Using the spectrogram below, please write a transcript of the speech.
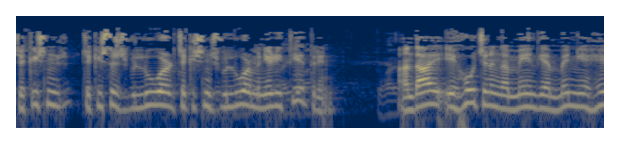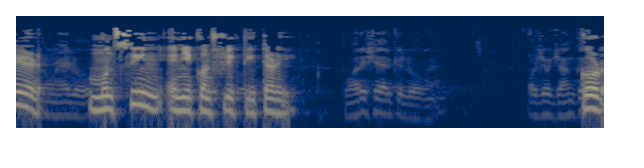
që kishin që kishte zhvilluar, që kishin zhvilluar me njëri-tjetrin. Andaj e hoqën nga mendja menjëherë mundësinë e një konflikti të ri. Kur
